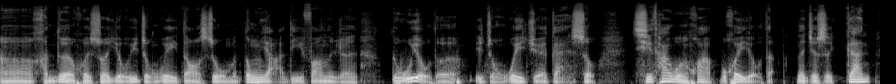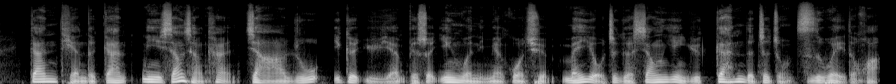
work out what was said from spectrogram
呃，很多人会说有一种味道是我们东亚地方的人独有的一种味觉感受，其他文化不会有的，那就是甘。甘甜的甘，你想想看，假如一个语言，比如说英文里面过去没有这个相应于甘的这种滋味的话，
